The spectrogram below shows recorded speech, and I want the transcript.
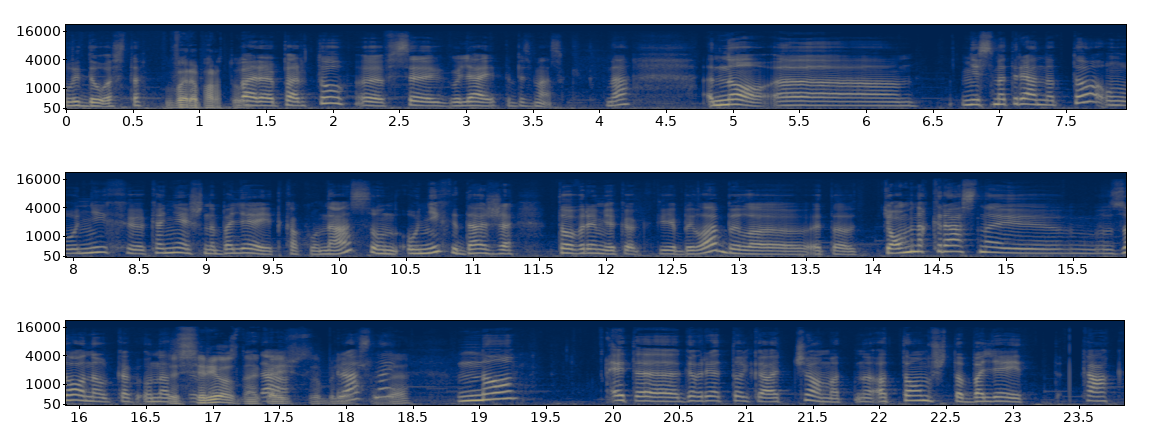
лидоста. В аэропорту? В аэропорту э, все гуляют без маски. Да? Но, э, несмотря на то, у них, конечно, болеет, как у нас. У, у них даже то время, как я была, была это темно-красная зона, как у нас. То есть серьезное Да, количество болеющих, да? Но это говорят только о чем? О, о том, что болеет как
